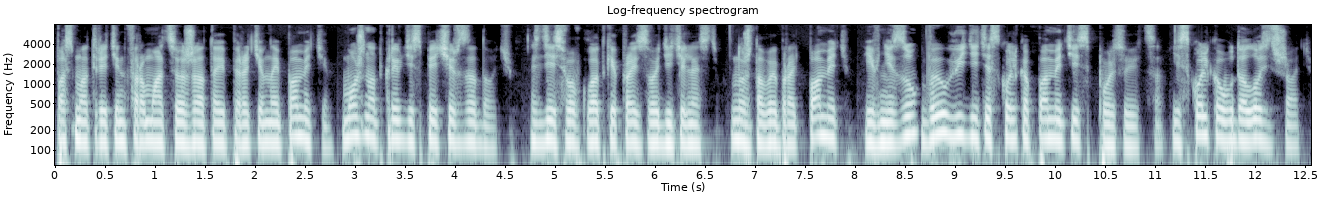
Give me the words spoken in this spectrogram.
Посмотреть информацию о сжатой оперативной памяти можно открыв диспетчер задач. Здесь во вкладке производительность нужно выбрать память и внизу вы увидите сколько памяти используется и сколько удалось сжать.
